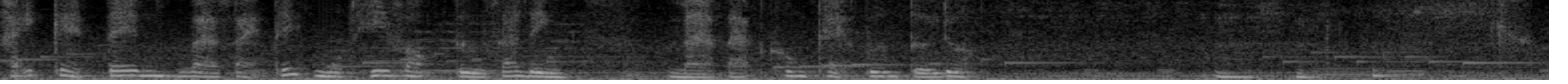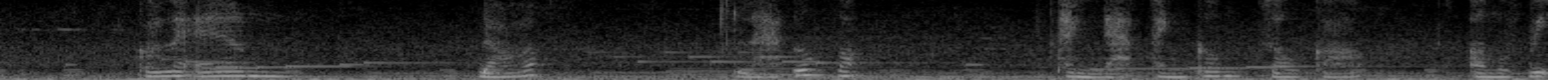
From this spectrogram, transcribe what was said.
Hãy kể tên và giải thích một hy vọng từ gia đình mà bạn không thể vươn tới được. Ừ, ừ. có lẽ um, đó là ước vọng thành đạt, thành công, giàu có ở một vị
